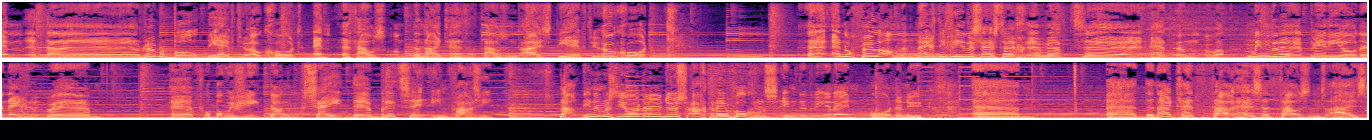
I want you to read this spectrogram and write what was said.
Eh, en de Rubber Ball, die heeft u ook gehoord. En A Thousand, The Night Has A Thousand Eyes, die heeft u ook gehoord. Eh, en nog vele andere. 1964 eh, werd eh, het een wat mindere periode eh, eh, voor Bobby V dankzij de Britse invasie. Nou, die nummers die hoorden u dus achtereenvolgens in de 3 in 1. We hoorden nu eh, The Night Has a, Thou- Has a Thousand Eyes.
